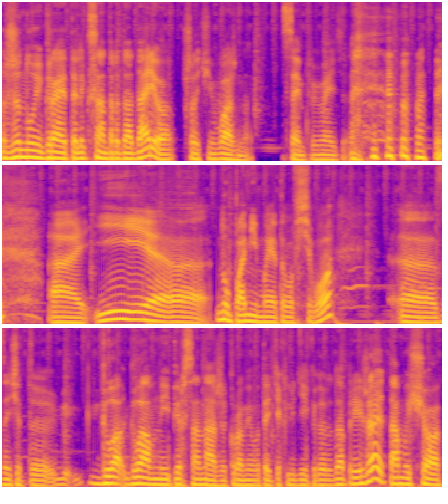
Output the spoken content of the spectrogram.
жену играет Александр Дадарио, что очень важно, сами понимаете. А, И, э, ну, помимо этого всего, э, значит, э, гла- главные персонажи, кроме вот этих людей, которые туда приезжают, там еще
